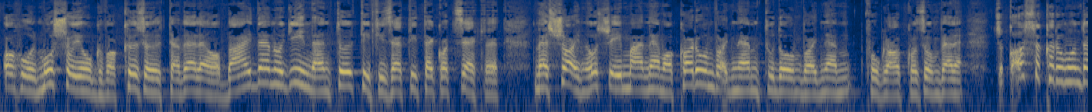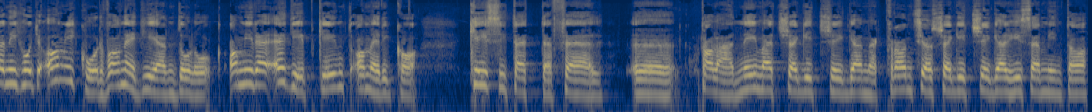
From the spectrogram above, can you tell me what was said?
ahol mosolyogva közölte vele a Biden, hogy innentől ti fizetitek a ceklet, mert sajnos én már nem akarom, vagy nem tudom, vagy nem foglalkozom vele. Csak azt akarom mondani, hogy amikor van egy ilyen dolog, amire egyébként Amerika készítette fel talán német segítséggel, meg francia segítséggel, hiszen mint a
